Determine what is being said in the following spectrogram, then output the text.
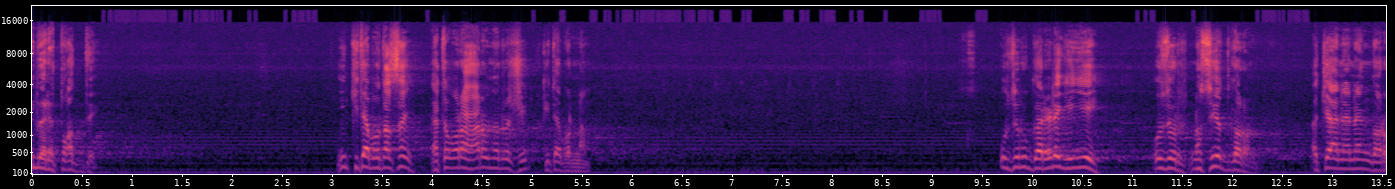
ইবারে তদ দে। ই কিতাবত আছে, এত বড় হারুন রশিদ কিতাবর নাম। উজুর গড়ে গিয়ে উজুর নসিহত গরম আচ্ছা এনে গর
